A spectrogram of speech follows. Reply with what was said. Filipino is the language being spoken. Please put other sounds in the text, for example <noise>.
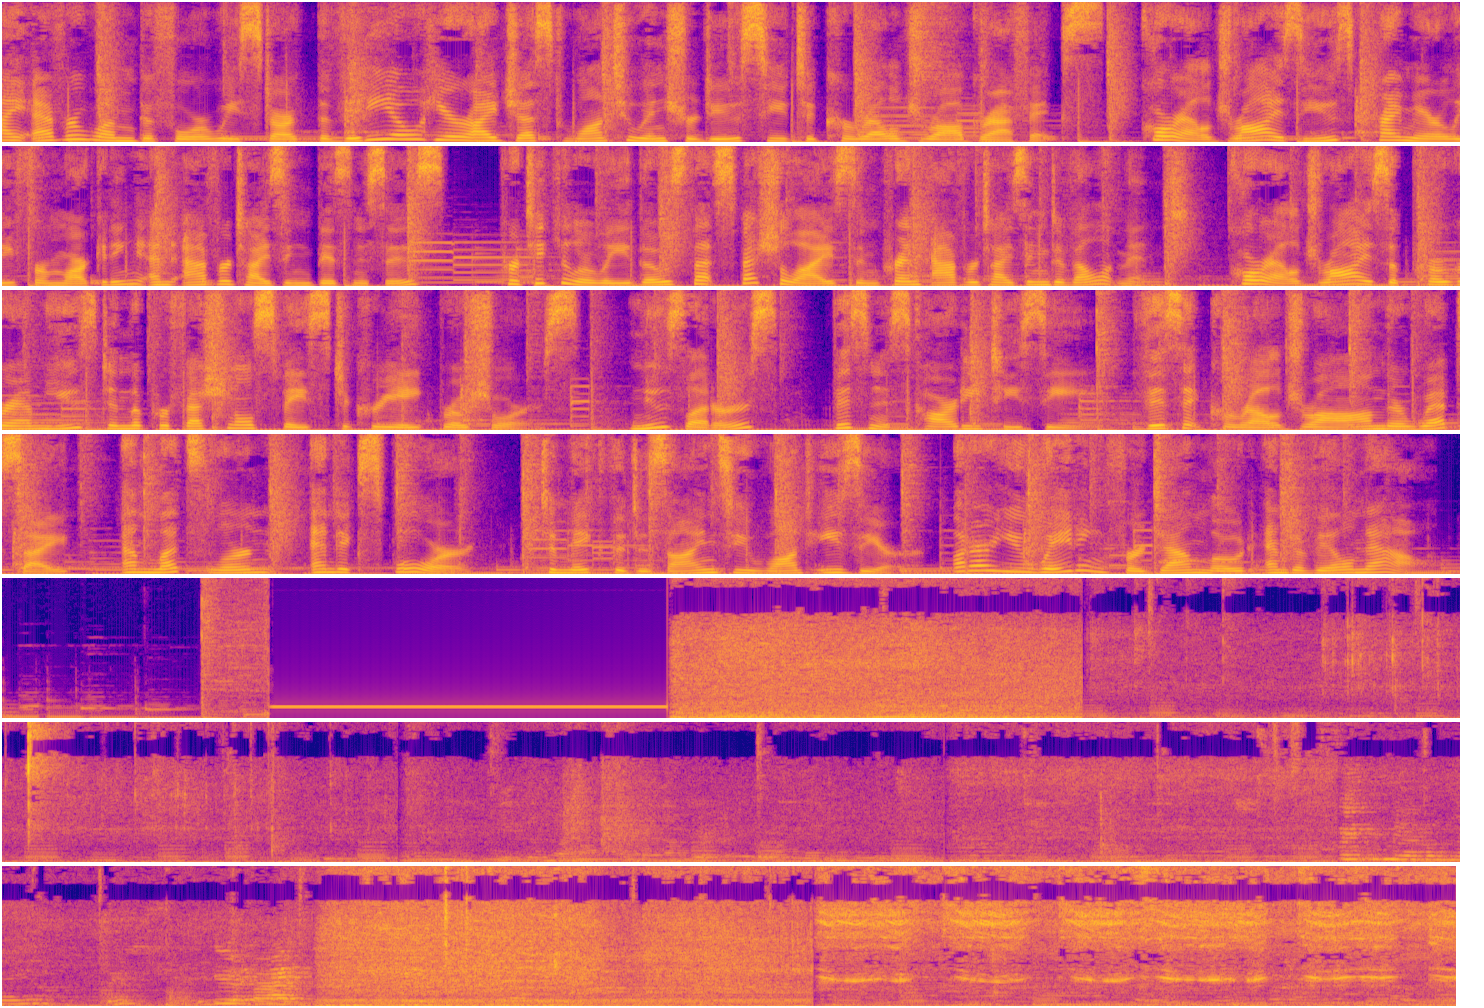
Hi everyone before we start the video here I just want to introduce you to Corel Draw Graphics. Corel Draw is used primarily for marketing and advertising businesses, particularly those that specialize in print advertising development. Corel Draw is a program used in the professional space to create brochures, newsletters, business card etc. Visit Corel Draw on their website, and let's learn and explore to make the designs you want easier. What are you waiting for download and avail now?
